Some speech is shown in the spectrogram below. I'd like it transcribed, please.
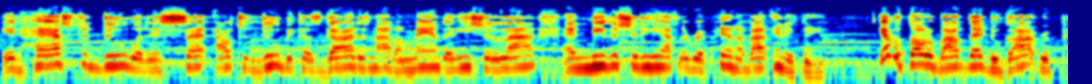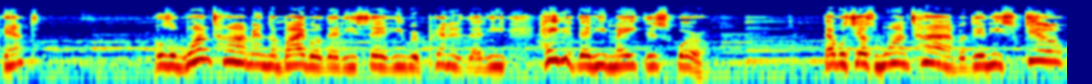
It has to do what it's set out to do because God is not a man that he should lie, and neither should he have to repent about anything. You ever thought about that? Do God repent? There was one time in the Bible that he said he repented, that he hated that he made this world. That was just one time, but then he still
